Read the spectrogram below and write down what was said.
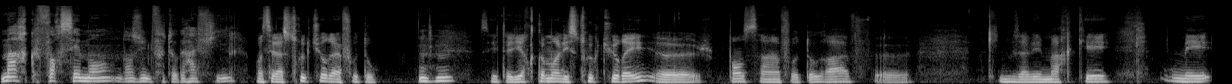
marque forcément dans une photographie? Moi, c'est la structure de la photo. Mhm. C'est-à-dire comment elle est structurée. Euh, je pense à un photographe euh, qui nous avait marqué. Mais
